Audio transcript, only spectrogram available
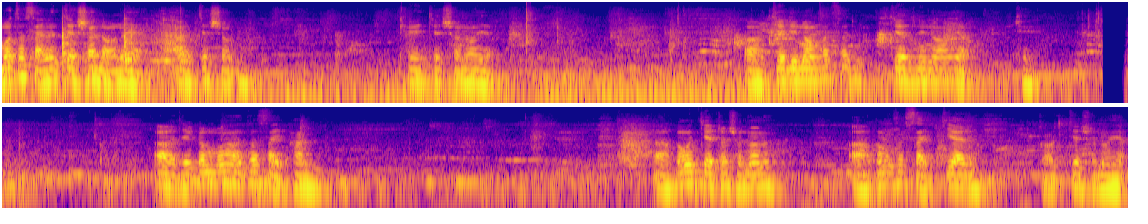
มอเตอร์สายนั่นเจะชนน้อยเนี่ยเจะชนโอเคเจะชนน้อยเนี่ยเจดีน้องก็สั้นเจดีน้องเนี่ยโอเคเดี๋ยวก็ว่าจะใส่พันก็มันเจ้าชนน้อยนะก็มันจะใส่เจก็เจชนเอาเนี่ย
